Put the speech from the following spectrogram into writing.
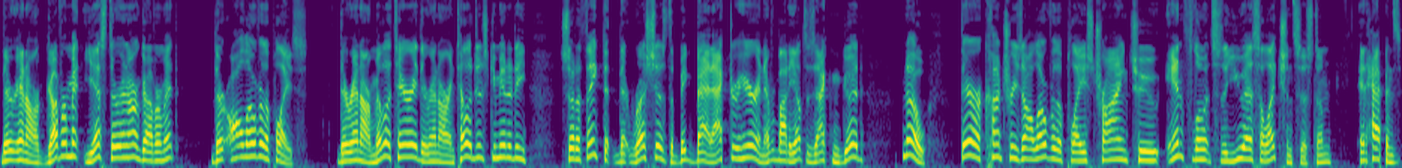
they're in our government. Yes, they're in our government. They're all over the place. They're in our military, they're in our intelligence community. So to think that, that Russia is the big bad actor here and everybody else is acting good, no. There are countries all over the place trying to influence the U.S. election system. It happens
